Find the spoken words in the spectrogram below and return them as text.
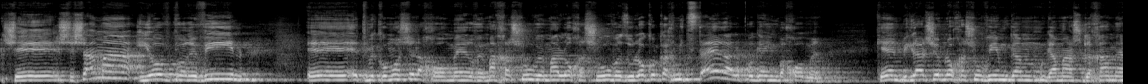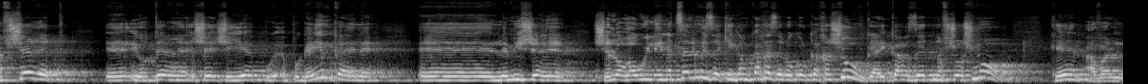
ש, ששם איוב כבר הבין אה, את מקומו של החומר ומה חשוב ומה לא חשוב אז הוא לא כל כך מצטער על הפגעים בחומר. כן בגלל שהם לא חשובים גם, גם ההשגחה מאפשרת אה, יותר ש, שיהיה פגעים כאלה אה, למי ש, שלא ראוי להינצל מזה כי גם ככה זה לא כל כך חשוב כי העיקר זה את נפשו שמו. כן, אבל,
